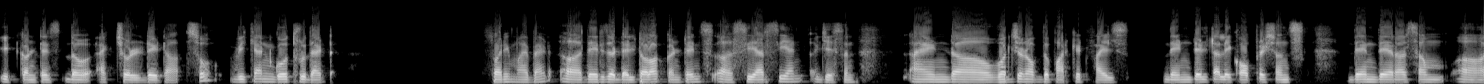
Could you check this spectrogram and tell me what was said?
it contains the actual data. So we can go through that sorry my bad. Uh, there is a delta log contains uh, crc and json and uh, version of the parquet files. Then delta lake operations. Then there are some uh,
